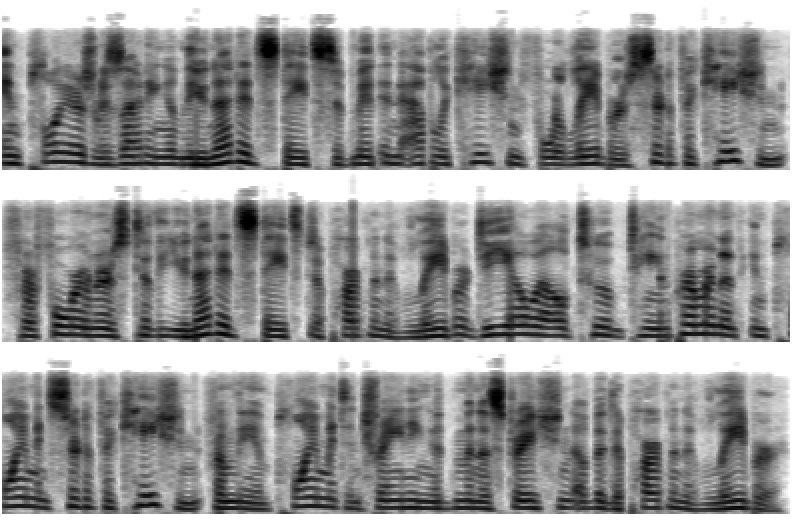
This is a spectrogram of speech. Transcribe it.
Employers residing in the United States submit an application for labor certification for foreigners to the United States Department of Labor DOL to obtain permanent employment certification from the Employment and Training Administration of the Department of Labor.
